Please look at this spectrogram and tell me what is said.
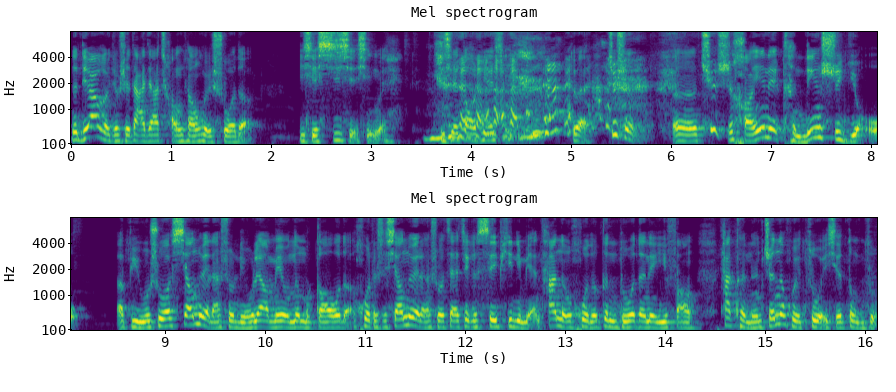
那第二个就是大家常常会说的一些吸血行为，一些倒贴行为。对，就是呃，确实行业内肯定是有呃，比如说相对来说流量没有那么高的，或者是相对来说在这个 CP 里面他能获得更多的那一方，他可能真的会做一些动作。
